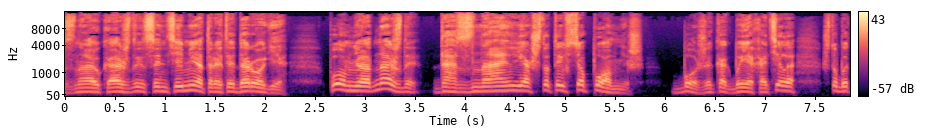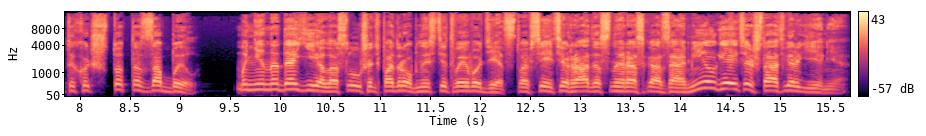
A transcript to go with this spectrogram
знаю каждый сантиметр этой дороги. Помню однажды... Да знаю я, что ты все помнишь. Боже, как бы я хотела, чтобы ты хоть что-то забыл. Мне надоело слушать подробности твоего детства, все эти радостные рассказы о Милгейте, штат Виргиния.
